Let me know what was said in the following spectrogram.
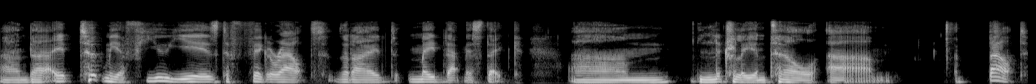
And uh, it took me a few years to figure out that I'd made that mistake, um, literally until um, about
